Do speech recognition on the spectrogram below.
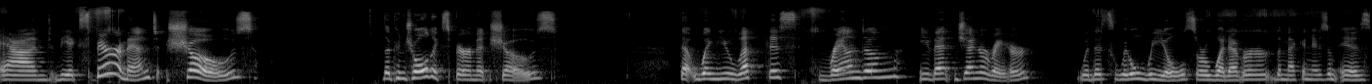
And the experiment shows, the controlled experiment shows that when you let this random event generator with its little wheels or whatever the mechanism is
